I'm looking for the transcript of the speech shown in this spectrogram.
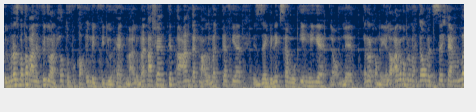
بالمناسبة طبعا الفيديو هنحطه في قائمة فيديوهات معلومات عشان تبقى عندك معلومات كافية إزاي بنكسب وإيه هي العملات الرقمية. لو عجبك المحتوى ما تنساش تعمل لايك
